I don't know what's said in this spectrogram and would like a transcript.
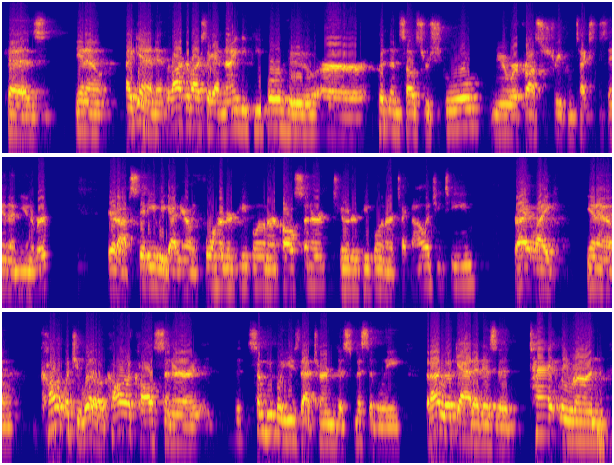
because you know, again, at Rockerbox, I got 90 people who are putting themselves through school. You know, we're across the street from Texas A&M University. Here at Op City, we got nearly 400 people in our call center, 200 people in our technology team, right? Like, you know, call it what you will, call it a call center. Some people use that term dismissively, but I look at it as a tightly run,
